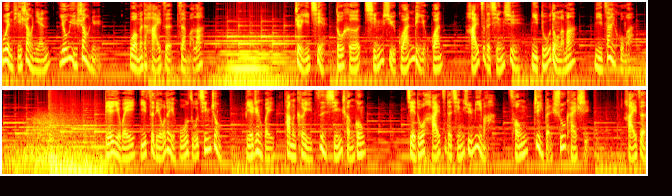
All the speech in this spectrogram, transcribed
问题少年、忧郁少女，我们的孩子怎么了？这一切都和情绪管理有关。孩子的情绪，你读懂了吗？你在乎吗？别以为一次流泪无足轻重，别认为他们可以自行成功。解读孩子的情绪密码，从这本书开始。孩子，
